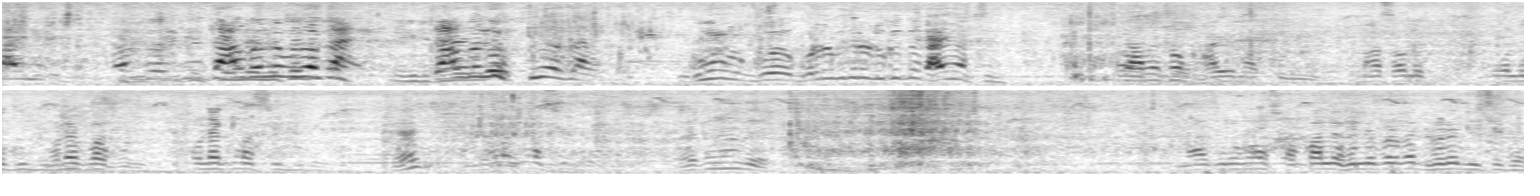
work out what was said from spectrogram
খাই জাল ধরলে উড়ে যায় জাল ধরলে উড়ে যায় ঘুম ঘরের ভিতরে ঢুকে খাই মারছে সব ঘাই মাছ পড়ি মাছ অনেক অনেক অনেক মাছ পড়ি অনেক মাছ উঠবে হ্যাঁ মাছগুলো মনে হয় সকালে হলে পরে ধরে দিচ্ছে তো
